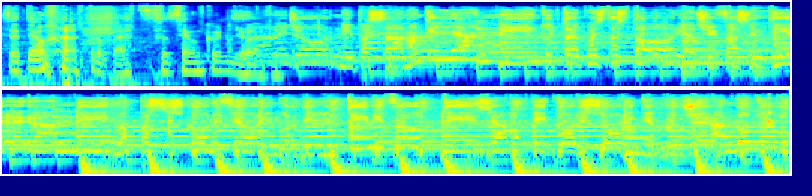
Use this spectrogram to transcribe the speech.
Sentiamo un altro pezzo, siamo un coglioni. Passano i giorni, passano anche gli anni, tutta questa storia ci fa sentire grandi, ma appassiscono i fiori, mordi gli ultimi frutti, siamo piccoli soli che bruceranno tutti,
